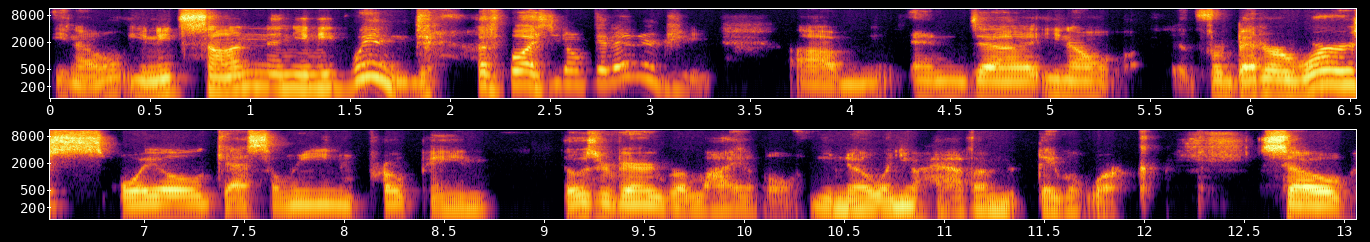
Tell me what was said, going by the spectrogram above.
you know you need sun and you need wind otherwise you don't get energy um, and, uh, you know, for better or worse, oil, gasoline, propane, those are very reliable. You know, when you have them, they will work. So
